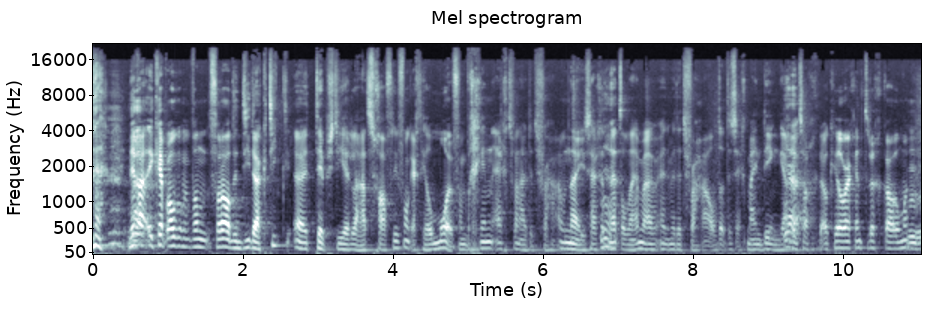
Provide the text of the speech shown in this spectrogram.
Nee, maar ik heb ook van vooral de didactiek eh, tips die je laatst gaf, die vond ik echt heel mooi. Van begin echt vanuit het verhaal. Nee, je zei het Ja. net al, hè, maar met het verhaal, dat is echt mijn ding. Ja, Ja. dat zag ik ook heel erg in terugkomen. Mhm.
